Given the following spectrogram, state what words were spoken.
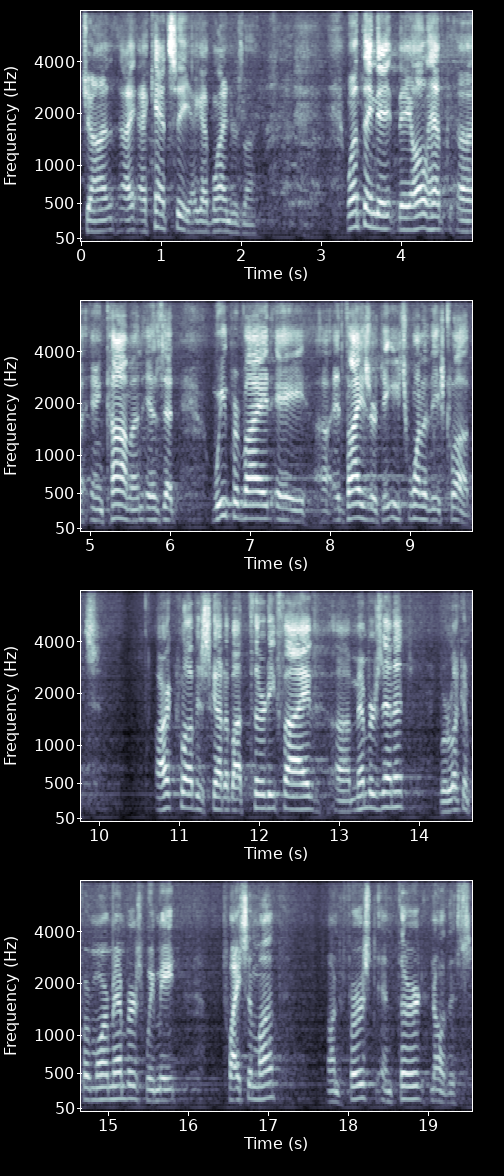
John, I, I can't see, I got blinders on. One thing they, they all have uh, in common is that we provide a uh, advisor to each one of these clubs. Our club has got about 35 uh, members in it. We're looking for more members. We meet twice a month on the first and third, no, this,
